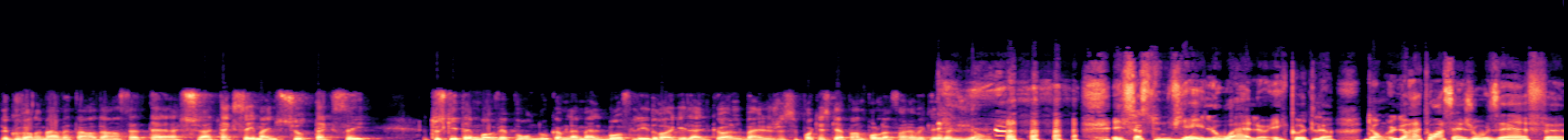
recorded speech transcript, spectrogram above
le gouvernement avait tendance à, ta à, taxer, même surtaxer tout ce qui était mauvais pour nous, comme la malbouffe, les drogues et l'alcool, ben je sais pas qu'est-ce qu'ils attendent pour le faire avec les religions. et ça, c'est une vieille loi, là. Écoute, là. Donc, l'oratoire Saint-Joseph, euh,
